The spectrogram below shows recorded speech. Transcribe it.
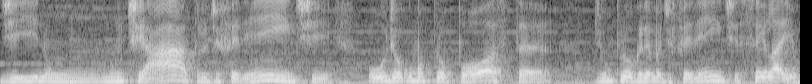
de ir num, num teatro diferente ou de alguma proposta de um programa diferente, sei lá eu.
